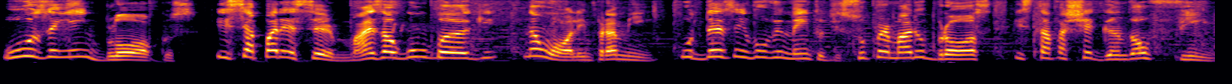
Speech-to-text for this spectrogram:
usem em blocos, e se aparecer mais algum bug, não olhem para mim. O desenvolvimento de Super Mario Bros estava chegando ao fim,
